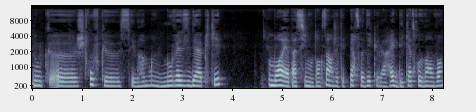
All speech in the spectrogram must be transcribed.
Donc je trouve que c'est vraiment une mauvaise idée à appliquer moi, il n'y a pas si longtemps que ça, hein, j'étais persuadée que la règle des 80-20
